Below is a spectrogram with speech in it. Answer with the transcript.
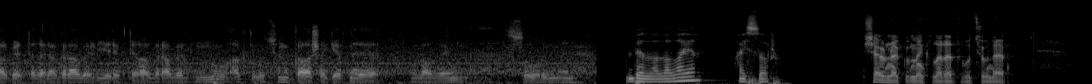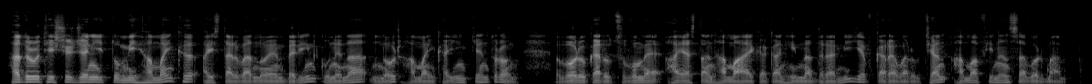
տարբեր տեղերագրավել, երեք տեղագրավել ու ակտիվությունը կա աշակերտները լավ են, սովորում են։ Բելալալայան այսօր Շարունակում ենք լրատվությունը։ Հադրութի շրջանի Տումի համայնքը այս տարվա նոեմբերին կունենա նոր համայնքային կենտրոն, որը կառուցվում է Հայաստան համահայկական հիմնադրամի եւ կառավարության համաֆինանսավորմամբ։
